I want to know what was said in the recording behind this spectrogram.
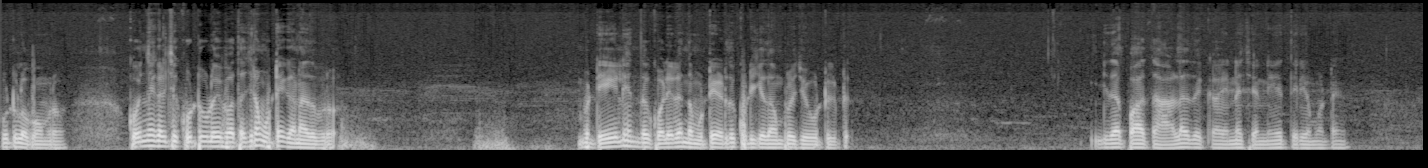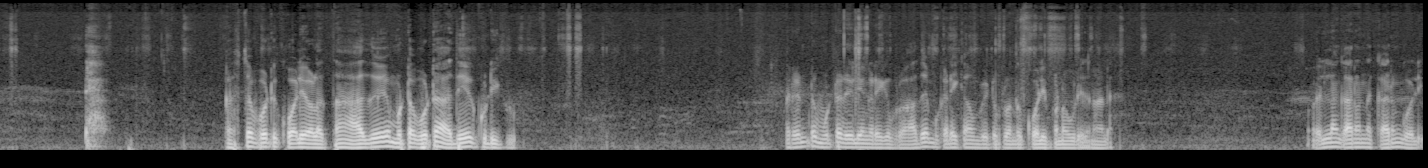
கூட்டுக்குள்ளே போகும் ப்ரோ கொஞ்சம் கழிச்சு கூட்டுக்குள்ளே போய் பார்த்தாச்சுன்னா முட்டையை காணாது ப்ரோ இப்போ டெய்லியும் இந்த கோழியில் இந்த முட்டையை எடுத்து குடிக்க தான் ப்ரோ விட்டுக்கிட்டு. இதை பார்த்து அழதுக்கா என்ன சென்னையே தெரிய மாட்டேங்க கஷ்டப்பட்டு கோழி வளர்த்தான் அதுவே முட்டை போட்டு அதே குடிக்கும். ரெண்டு முட்டை டெய்லியும் கிடைக்க ப்ரோ அதே கிடைக்காம போயிட்டு ப்ரோ அந்த கோழி பண்ணக்கூடியதுனால. எல்லாம் காரணம் இந்த கருங்கோழி.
